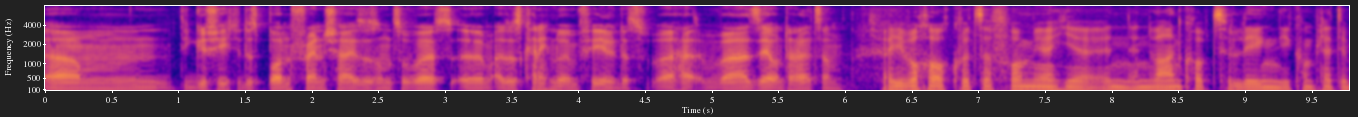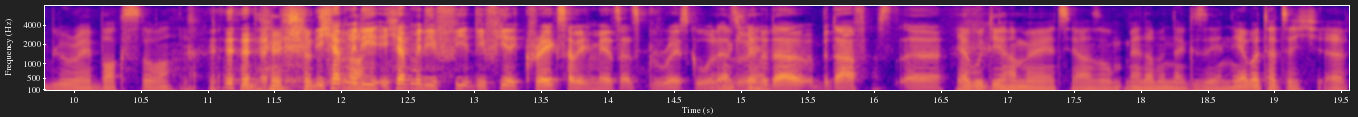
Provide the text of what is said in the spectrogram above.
ähm, die Geschichte des Bond-Franchises und sowas. Ähm, also das kann ich nur empfehlen. Das war, war sehr unterhaltsam. Ich war die Woche auch kurz davor, mir hier in den Warenkorb zu legen, die komplette Blu-ray-Box so. Ich habe mir die, ich habe mir die vier, die vier Craigs habe ich mir jetzt als Blu-rays geholt. Also Okay. wenn du da Bedarf hast, äh, Ja, gut, die haben wir jetzt ja so mehr oder minder gesehen. Nee, aber tatsächlich äh,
